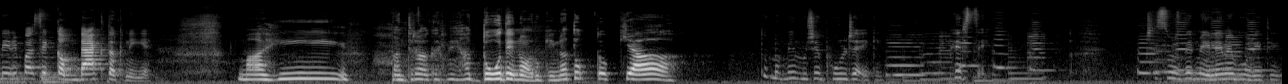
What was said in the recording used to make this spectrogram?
मेरे पास एक कमबैक तक नहीं है। माही। अंतरा अगर मैं यहाँ दो दिन और रुकी ना तो तो क्या? तो मम्मी मुझे भूल जाएगी। फिर से। जैसे उस दिन मेले में भूली थी।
